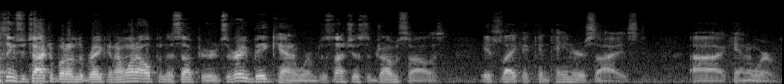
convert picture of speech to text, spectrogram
the things we talked about on the break, and I want to open this up here. It's a very big can of worms. It's not just a drum solace; it's like a container-sized uh, can of worms.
